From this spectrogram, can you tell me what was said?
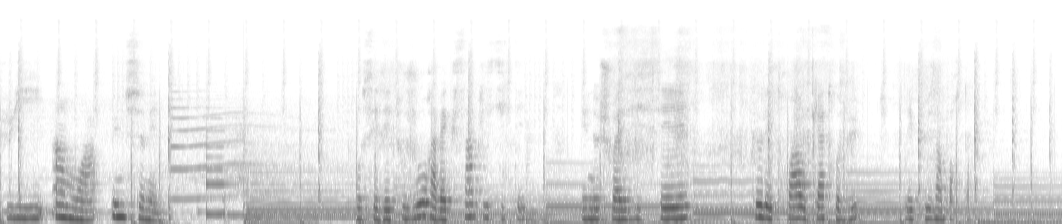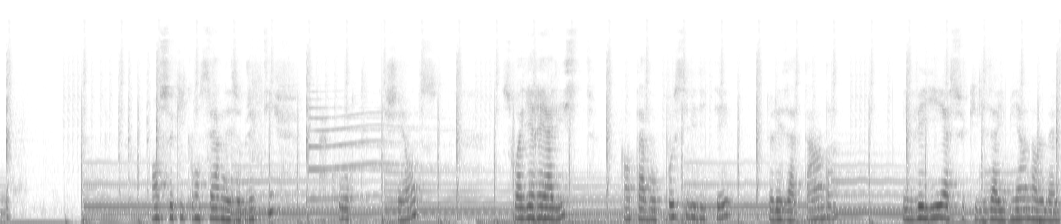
puis un mois, une semaine. Procédez toujours avec simplicité et ne choisissez les trois ou quatre buts les plus importants. En ce qui concerne les objectifs à courte échéance, soyez réaliste quant à vos possibilités de les atteindre et veillez à ce qu'ils aillent bien dans le même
